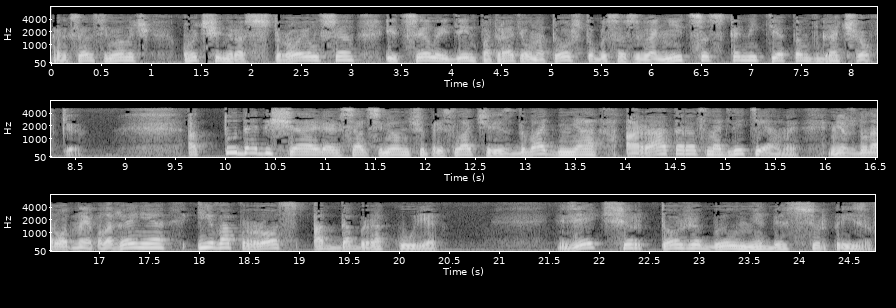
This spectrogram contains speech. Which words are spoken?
Александр Семенович очень расстроился и целый день потратил на то, чтобы созвониться с комитетом в Грачевке. Оттуда обещали Александру Семеновичу прислать через два дня ораторов на две темы — международное положение и вопрос о доброкуре. Вечер тоже был не без сюрпризов.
